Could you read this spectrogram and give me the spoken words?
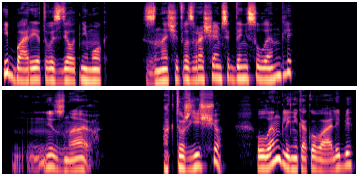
и Барри этого сделать не мог. Значит, возвращаемся к Деннису Лэнгли? Не знаю. А кто же еще? У Лэнгли никакого алиби,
